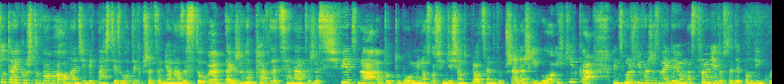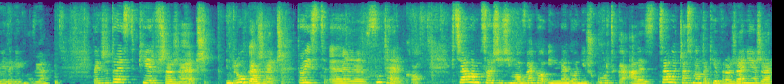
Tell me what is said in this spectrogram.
Tutaj kosztowała ona 19 zł, przeceniona ze stówy, także naprawdę cena też jest świetna. To, to było minus 80% wyprzedaż i było ich kilka, więc możliwe, że znajdę ją na stronie, to wtedy podlinkuję, tak jak mówię. Także to jest pierwsza rzecz. Druga rzecz to jest e, futerko. Chciałam coś zimowego innego niż kurtka, ale cały czas mam takie wrażenie, że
